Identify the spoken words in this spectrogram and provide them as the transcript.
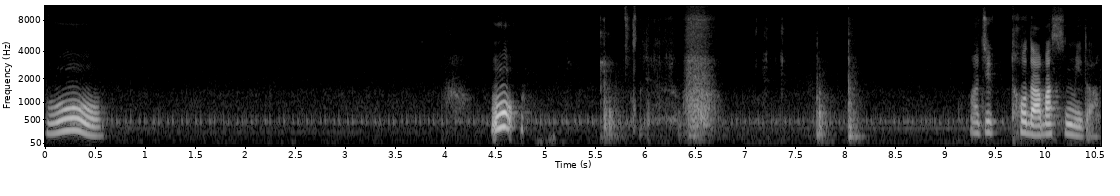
오. 어? 아직 더 남았습니다.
